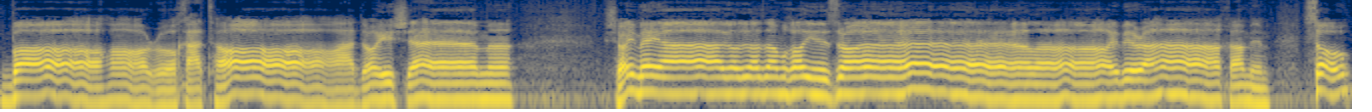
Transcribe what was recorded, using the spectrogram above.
Baruch atah Adoi Shem Shoymei Azamcha Yisrael Birachamim So,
